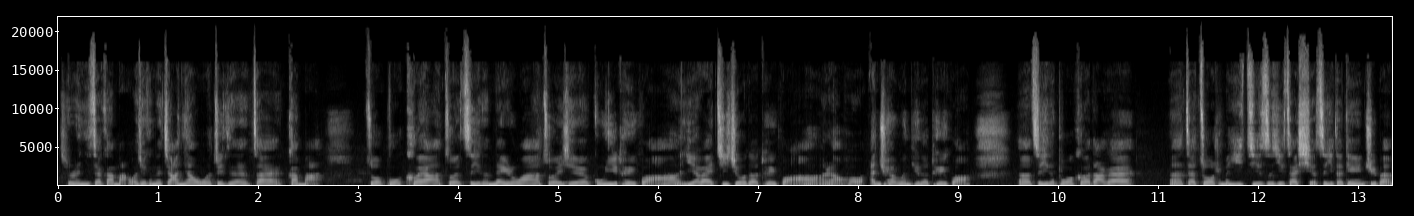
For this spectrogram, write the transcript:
就是你在干嘛，我就跟他讲讲我最近在在干嘛，做播客呀，做自己的内容啊，做一些公益推广、野外急救的推广，然后安全问题的推广，呃，自己的播客大概呃在做什么，以及自己在写自己的电影剧本。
